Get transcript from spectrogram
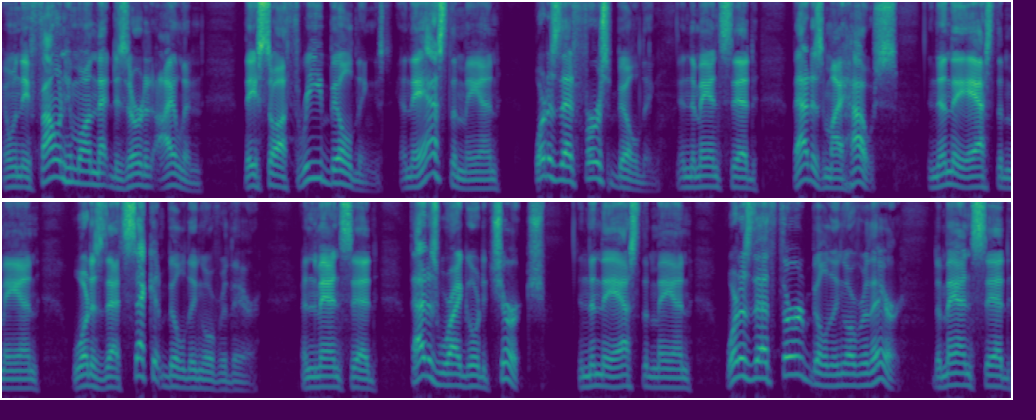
And when they found him on that deserted island, they saw three buildings, and they asked the man, What is that first building? And the man said, That is my house. And then they asked the man, What is that second building over there? And the man said, That is where I go to church. And then they asked the man, What is that third building over there? The man said,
